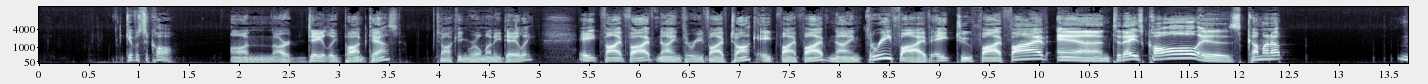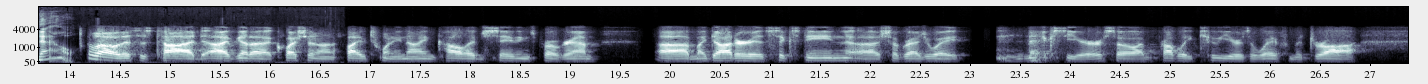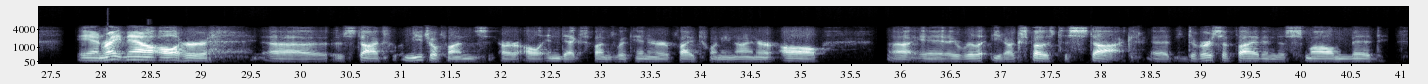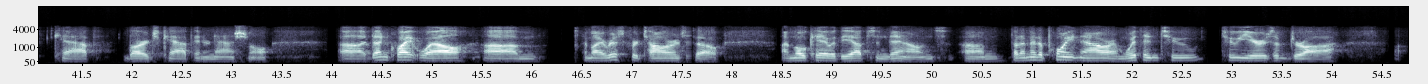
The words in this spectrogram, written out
give us a call on our daily podcast, Talking Real Money Daily, 855 935 Talk, 855 935 8255. And today's call is coming up now. Hello, this is Todd. I've got a question on a 529 college savings program. Uh, my daughter is 16. Uh, she'll graduate next year, so I'm probably two years away from a draw. And right now, all her uh, stocks, mutual funds, are all index funds within her 529 are all uh, you know exposed to stock, uh, diversified into small, mid cap, large cap, international. Uh, done quite well. Um, and my risk for tolerance, though, I'm okay with the ups and downs. Um, but I'm at a point now where I'm within two two years of draw.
